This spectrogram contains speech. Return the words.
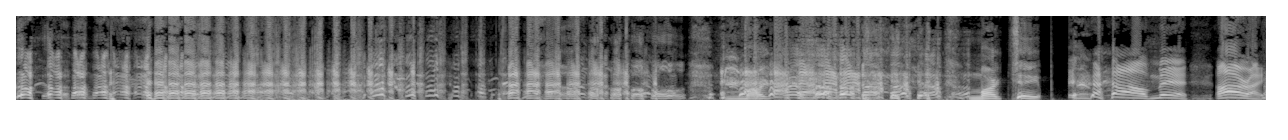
Oh. Mark, Mark tape. oh man! All right,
